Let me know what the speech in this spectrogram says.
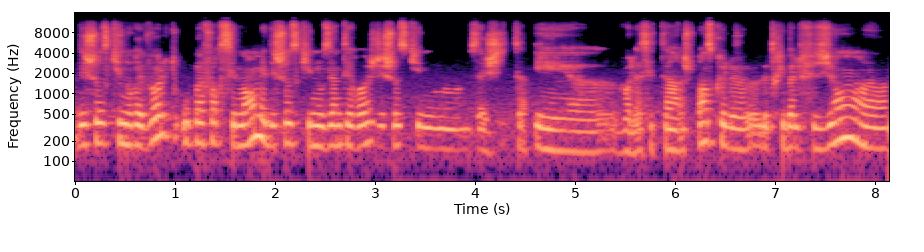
des choses qui nous révoltent ou pas forcément, mais des choses qui nous interrogent, des choses qui nous agitent. Et euh, voilà, un. Je pense que le, tribal fusion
